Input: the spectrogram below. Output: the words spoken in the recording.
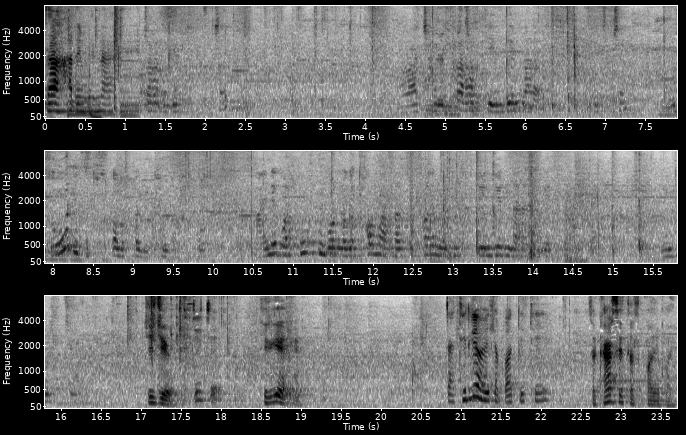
За харин минь. Аа чамдгаар тийм дээр нараа. Ус өөр нэг тусгай болохгүй гэх юм байна. А энийг бол хүүхдэн бүр нөгөө том болоод тусгай нэг энэ дээр дараа тэгээд эндүрсэн. Жижи. Жижи. Тэргээ яах юм? За тэргээ хоёлоо бодъё те. За карсет бол гоё гоё.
